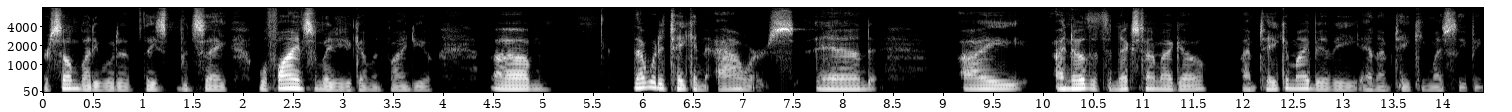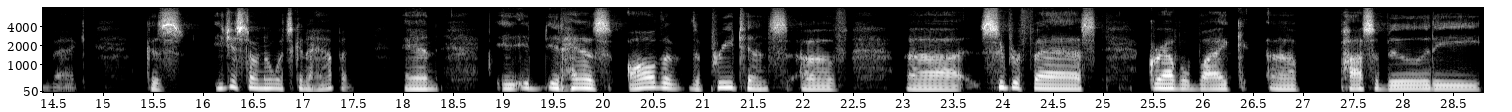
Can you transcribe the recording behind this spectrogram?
or somebody would have, they would say, "We'll find somebody to come and find you." Um, that would have taken hours, and I I know that the next time I go, I'm taking my bivy and I'm taking my sleeping bag because you just don't know what's going to happen, and it, it it has all the the pretense of uh, super fast gravel bike uh, possibility,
